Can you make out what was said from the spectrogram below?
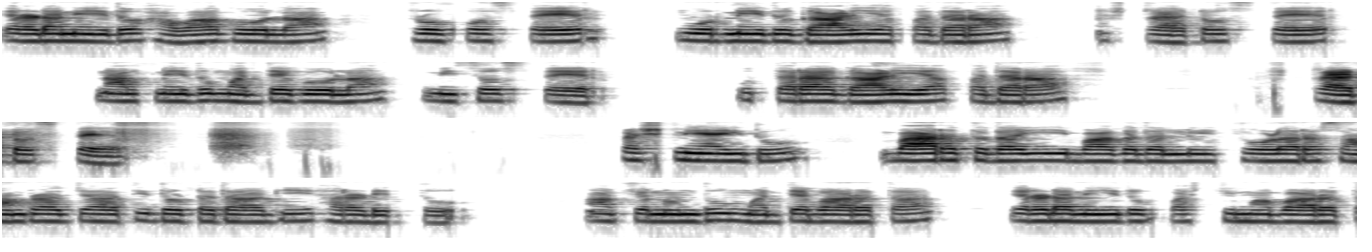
ಎರಡನೆಯದು ಹವಾಗೋಲ ಟ್ರೋಪೋಸ್ಫೇರ್. ಮೂರನೇದು, ಗಾಳಿಯ ಪದರ. ಸ್ಟ್ರಾಟೋಸ್ಫೇರ್. ನಾಲ್ಕನೇದು, ಮಧ್ಯಗೋಳ. ಮಿಸೋಸ್ಫೇರ್. ಉತ್ತರ, ಗಾಳಿಯ ಪದರ. ಸ್ಟ್ರಾಟೋಸ್ಫೇರ್. ಪ್ರಶ್ನೆ ಐದು. ಭಾರತದ ಈ ಭಾಗದಲ್ಲಿ ಚೋಳರ ಸಾಮ್ರಾಜ್ಯ ಅತಿ ದೊಡ್ಡದಾಗಿ ಹರಡಿತ್ತು. ಆಪ್ಷನ್ ಒಂದು, ಮಧ್ಯ ಭಾರತ ಎರಡನೆಯದು ಪಶ್ಚಿಮ ಭಾರತ,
